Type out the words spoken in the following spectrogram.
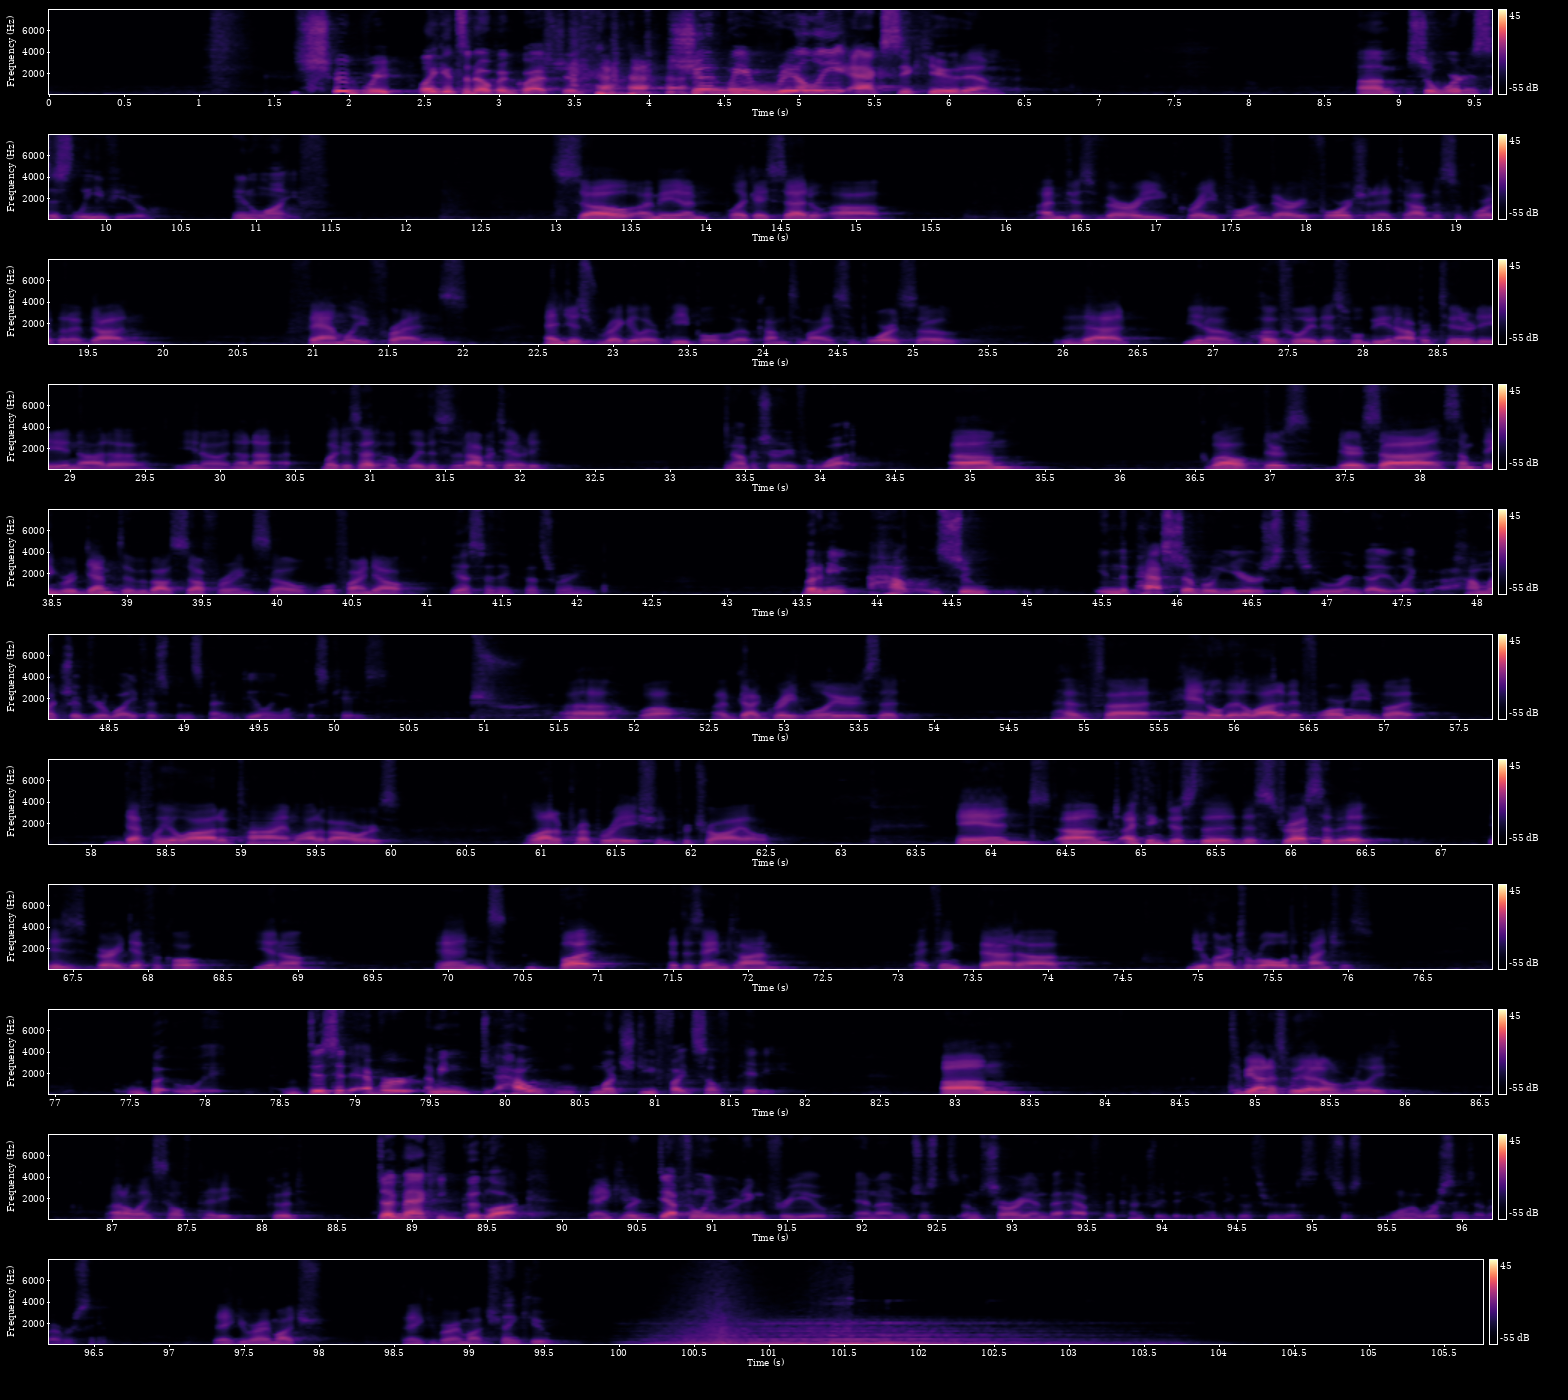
Should we, like it's an open question, should we really execute him? Um, so, where does this leave you in life? So, I mean, I'm, like I said, uh, I'm just very grateful. I'm very fortunate to have the support that I've gotten family, friends, and just regular people who have come to my support. So, that, you know, hopefully this will be an opportunity and not a, you know, not, like I said, hopefully this is an opportunity. An opportunity for what? Um, well, there's, there's uh, something redemptive about suffering, so we'll find out. Yes, I think that's right. But I mean, how, so in the past several years since you were indicted, like how much of your life has been spent dealing with this case? Uh, well, I've got great lawyers that have uh, handled it, a lot of it for me, but definitely a lot of time, a lot of hours, a lot of preparation for trial. And um, I think just the, the stress of it is very difficult, you know. And but at the same time, I think that uh, you learn to roll with the punches. But does it ever, I mean, how much do you fight self pity? Um, to be honest with you, I don't really, I don't like self pity. Good. Doug Mackey, good luck. Thank you. We're definitely rooting for you. And I'm just, I'm sorry on behalf of the country that you had to go through this. It's just one of the worst things I've ever seen. Thank you very much. Thank you very much. Thank you.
